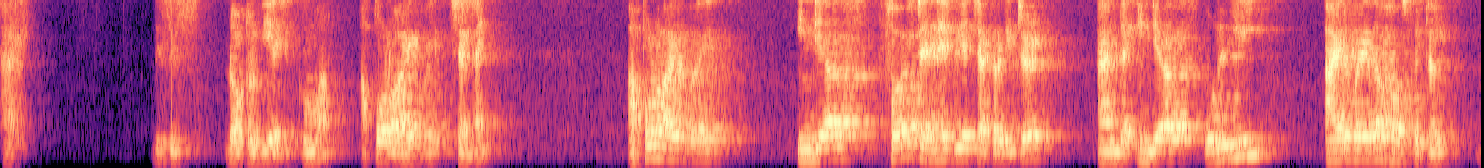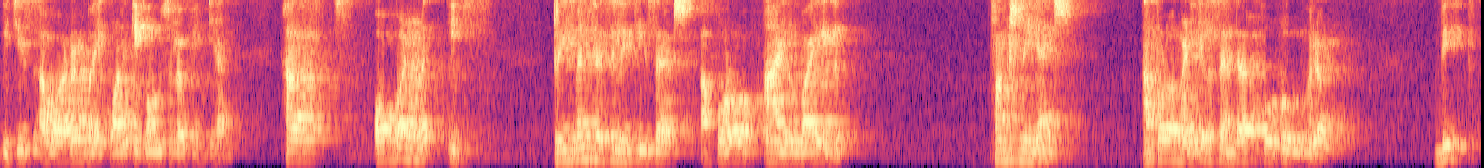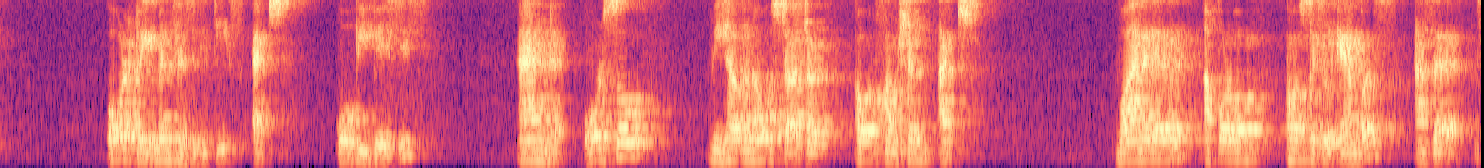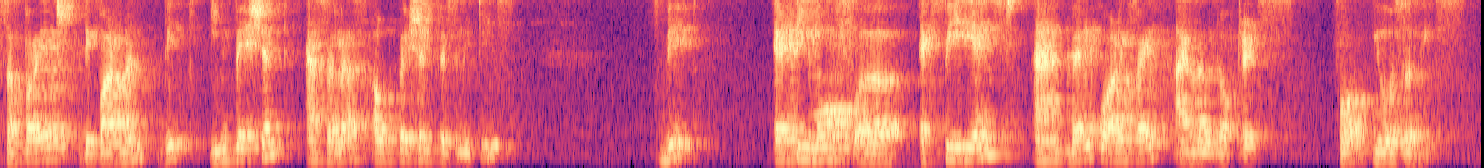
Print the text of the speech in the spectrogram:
Hi, this is Dr. V. Ajit Kumar, Apollo AyurVAID, Chennai. Apollo AyurVAID, India's first NABH accredited and India's only Ayurveda hospital, which is awarded by Quality Council of India, has opened its treatment facilities at Apollo AyurVAID, functioning at Apollo Medical Center, Kotturpuram, with all treatment facilities at OP basis. And also, we have now started our function at Vanagaram Apollo Hospital campus as a separate department with inpatient as well as outpatient facilities with a team of uh, experienced and well qualified Ayurveda doctors for your service.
